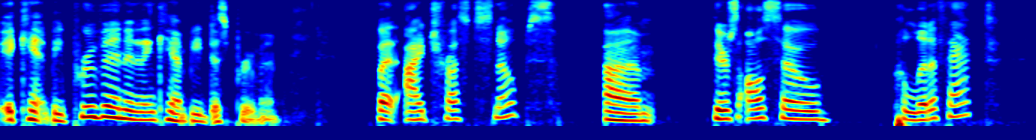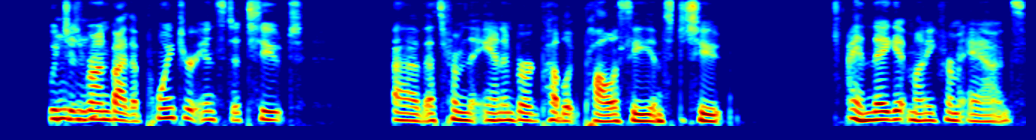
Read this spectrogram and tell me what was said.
it can't be proven and it can't be disproven. But I trust Snopes. Um, there's also PolitiFact, which mm-hmm. is run by the Poynter Institute. Uh, that's from the Annenberg Public Policy Institute. And they get money from ads.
